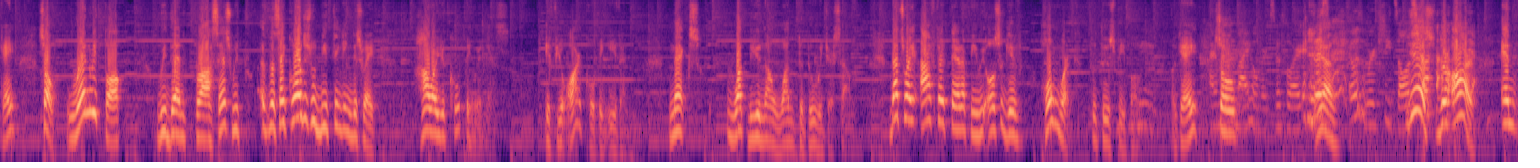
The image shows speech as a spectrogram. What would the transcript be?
Okay? So when we talk, we then process. We, the psychologist would be thinking this way How are you coping with this? If you are coping, even. Next, what do you now want to do with yourself? That's why after therapy, we also give homework to those people. Mm. Okay? I so, my homeworks before. It was, Yeah. it was worksheets also. yes, there are. Yeah. And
